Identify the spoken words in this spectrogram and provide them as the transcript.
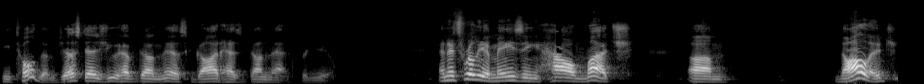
he told them, just as you have done this, God has done that for you. And it's really amazing how much um, knowledge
